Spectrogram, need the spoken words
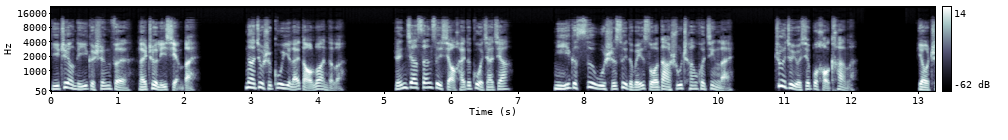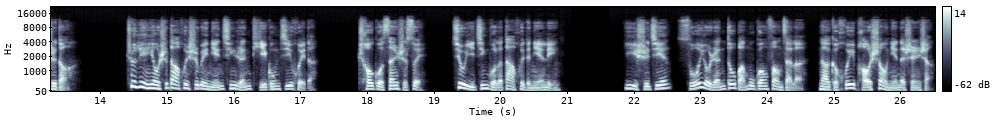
以这样的一个身份来这里显摆，那就是故意来捣乱的了。人家三岁小孩的过家家。你一个四五十岁的猥琐大叔掺和进来，这就有些不好看了。要知道，这炼药师大会是为年轻人提供机会的，超过三十岁就已经过了大会的年龄。一时间，所有人都把目光放在了那个灰袍少年的身上。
